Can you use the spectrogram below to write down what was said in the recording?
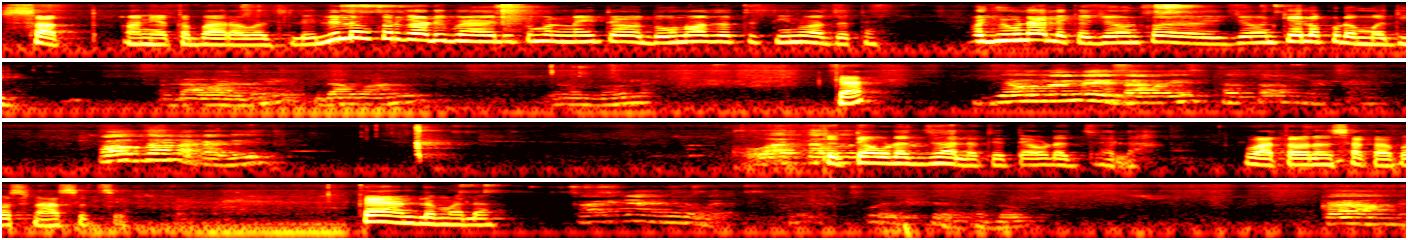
सात. आणि आता बारा वाजले. लई लवकर गाडी मिळाली तुम्हाला. नाही तेव्हा दोन वाजत तीन वाजत मग घेऊन आले का? जेवण क- जेवण केलं कुठं मधी? काय? जेवलं नाही दवा इथं चालला का? पाऊस झाला का गे तर वातावरण तेवढाच झाला ते तेवढाच झाला. वातावरण सकाळपासून असंच आहे. काय आणलं मला? काय नाही आणलं. काय आणलं?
